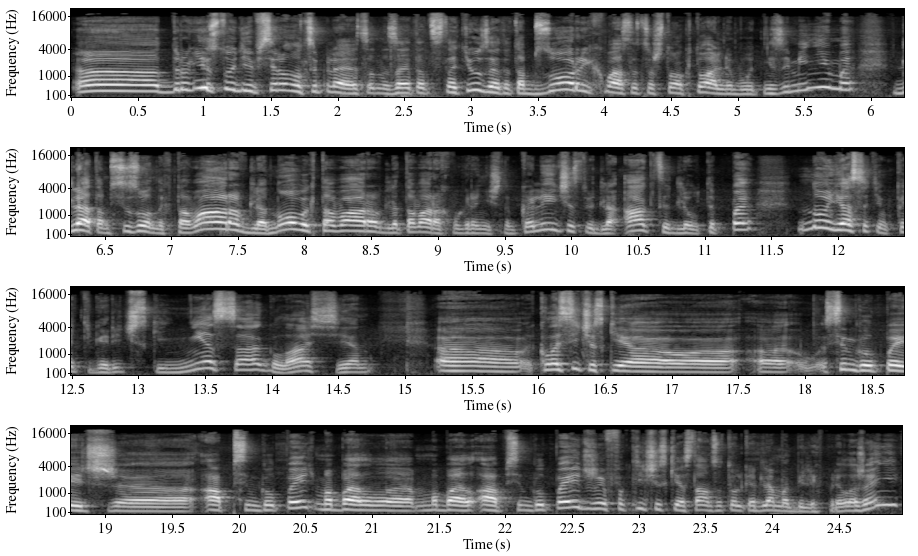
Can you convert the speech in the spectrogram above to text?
А, другие студии все равно цепляются за эту статью, за этот обзор и хвастаются, что актуальны будут незаменимы для там сезонных товаров, для новых товаров, для товаров в ограниченном количестве, для акций, для УТП. Но я с этим категорически не согласен. А, классические а, single page app single page, mobile, mobile app single page фактически останутся только для мобильных приложений.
